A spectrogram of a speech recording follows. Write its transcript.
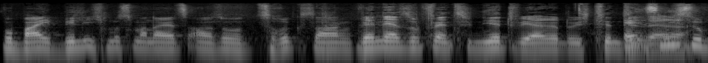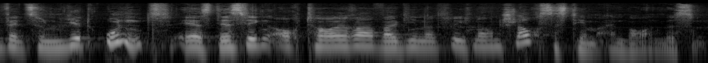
Wobei billig muss man da jetzt also zurück sagen. Wenn er subventioniert wäre durch Tinte. Er ist nicht subventioniert und er ist deswegen auch teurer, weil die natürlich noch ein Schlauchsystem einbauen müssen.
